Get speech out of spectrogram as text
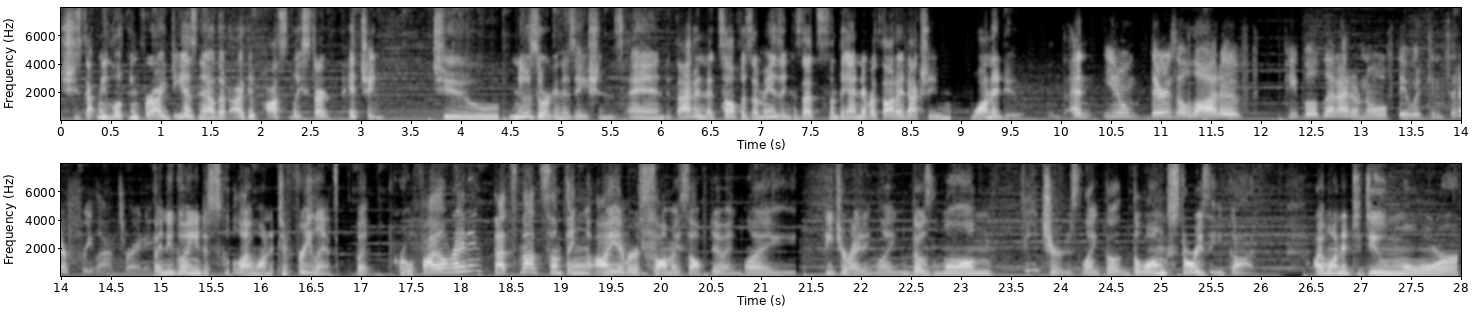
She's got me looking for ideas now that I could possibly start pitching to news organizations and that in itself is amazing because that's something i never thought i'd actually want to do. And, you know, there's a lot of people that I don't know if they would consider freelance writing. i knew going into school i wanted to freelance but profile writing? That's not something i ever mm. saw myself doing. Like feature writing like those long features like the, the long stories that you've got. I wanted to do more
